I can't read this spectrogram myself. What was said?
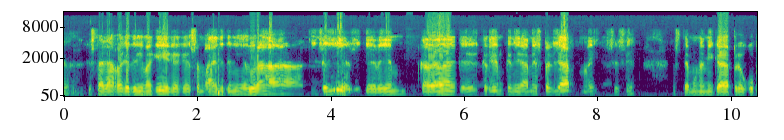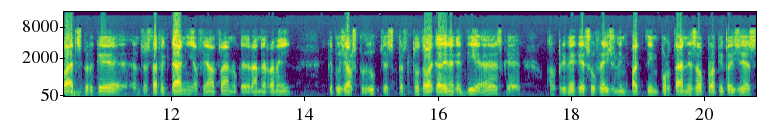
aquesta guerra que tenim aquí, que, que semblava que tenia de durar 15 dies i que veiem cada vegada que creiem que anirà més per llarg, no? sí, sí, estem una mica preocupats perquè ens està afectant i al final, clar, no quedarà més remei que pujar els productes per tota la cadena aquest dia. Eh? És que el primer que sofreix un impacte important és el propi pagès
